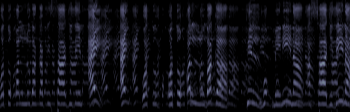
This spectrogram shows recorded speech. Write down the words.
ওয়া তুকাল্লুবাকা ফিস সাজিদিন, আই আই ওয়া তুকাল্লুবাকা ফিল মুমিনিনা আস-সাজিদিনা,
